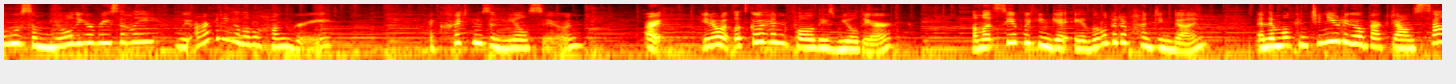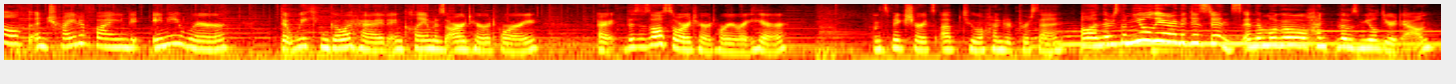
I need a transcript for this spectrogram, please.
Ooh, some mule deer recently? We are getting a little hungry. I could use a meal soon. All right, you know what? Let's go ahead and follow these mule deer. And let's see if we can get a little bit of hunting done. And then we'll continue to go back down south and try to find anywhere that we can go ahead and claim as our territory. All right, this is also our territory right here. Let's make sure it's up to 100%. Oh, and there's the mule deer in the distance. And then we'll go hunt those mule deer down.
